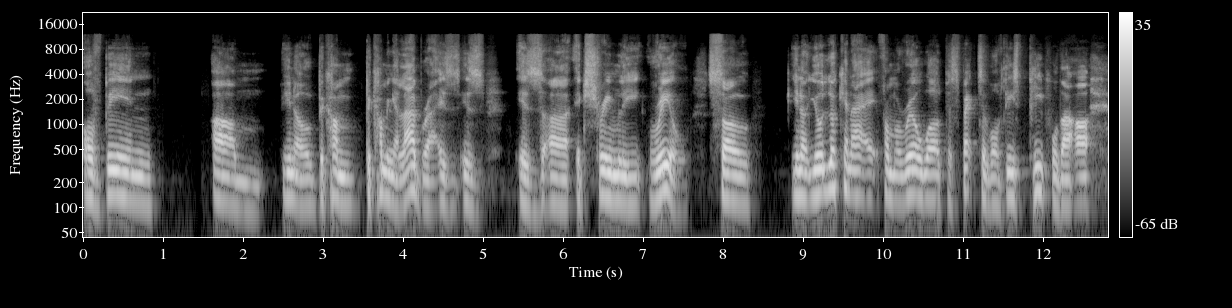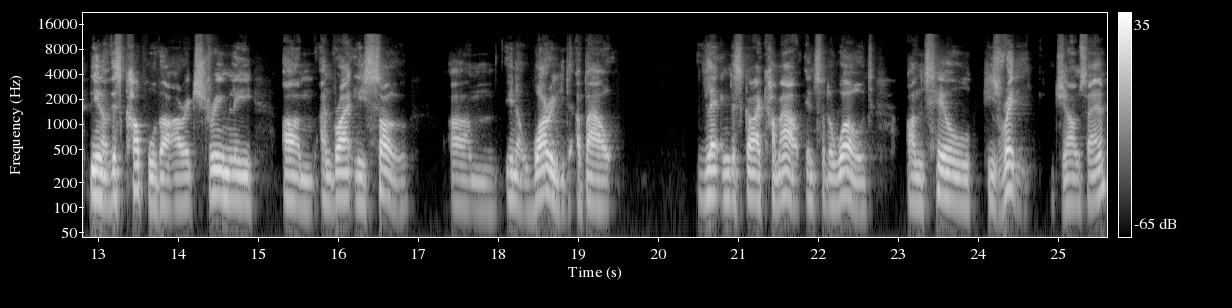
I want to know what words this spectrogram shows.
of being, um, you know, become becoming a lab rat is is is uh, extremely real. So you know you're looking at it from a real world perspective of these people that are you know this couple that are extremely um and rightly so um you know worried about letting this guy come out into the world until he's ready do you know what i'm saying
